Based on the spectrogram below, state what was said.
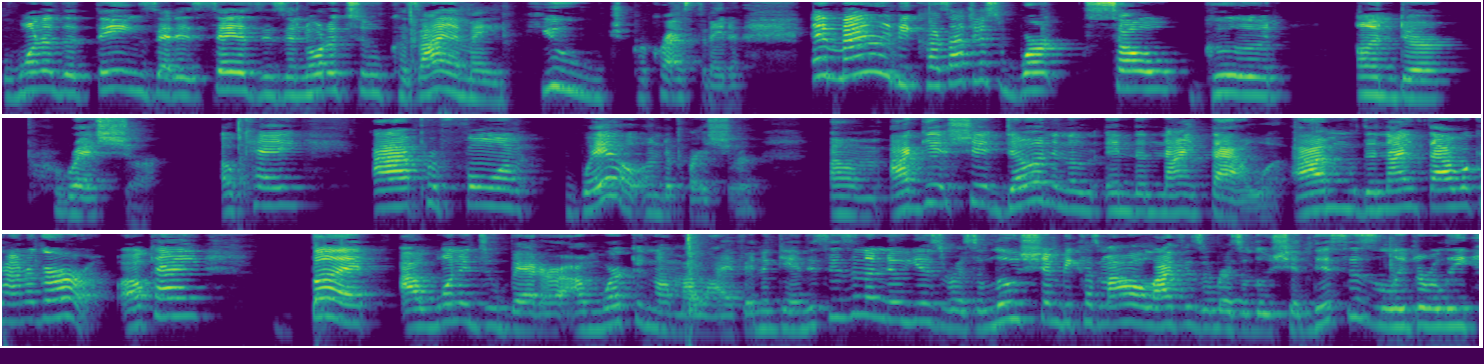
one of the things that it says is in order to, because I am a huge procrastinator, and mainly because I just work so good under pressure. Okay, I perform well under pressure. Um, I get shit done in the in the ninth hour. I'm the ninth hour kind of girl. Okay, but I want to do better. I'm working on my life. And again, this isn't a New Year's resolution because my whole life is a resolution. This is literally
